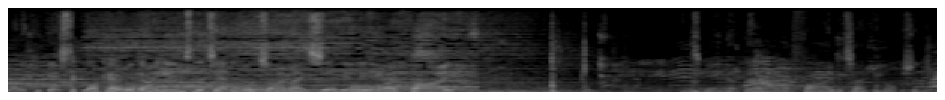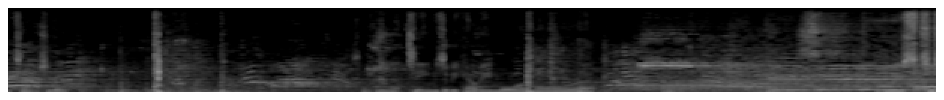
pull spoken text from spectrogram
Bjelica gets the block out. We're going into the technical timeout. Serbia leading by five. That's meaning that there are five attacking options potentially. Something that teams are becoming more and more uh, used to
